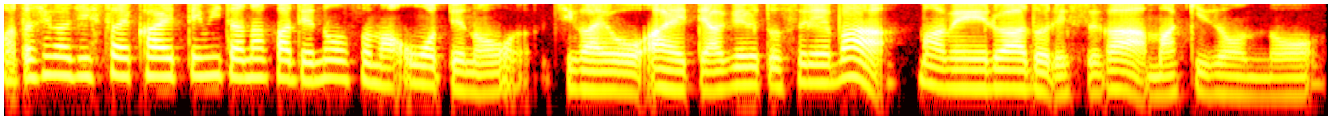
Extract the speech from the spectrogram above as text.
私が実際変えてみた中でのその大手の違いをあえてあげるとすれば、まあ、メールアドレスがまあ既存の、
